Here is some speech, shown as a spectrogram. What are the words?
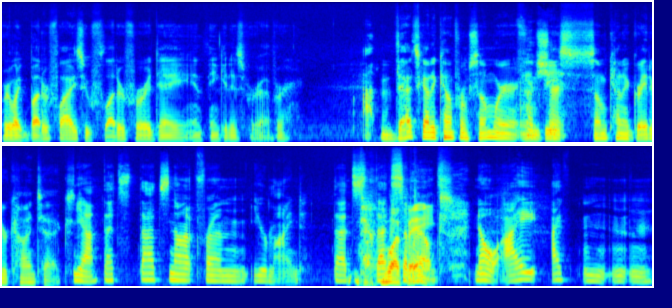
We're like butterflies who flutter for a day and think it is forever. That's got to come from somewhere For and be some kind of greater context. Yeah, that's that's not from your mind. That's that's Well, somewhere thanks. else. No, I I mm,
